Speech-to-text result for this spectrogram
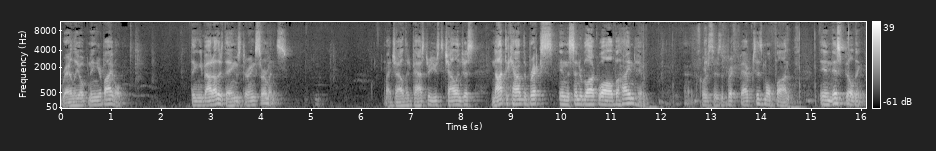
rarely opening your Bible, thinking about other things during sermons. My childhood pastor used to challenge us not to count the bricks in the cinder block wall behind him. Of course, there's a brick baptismal font in this building.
